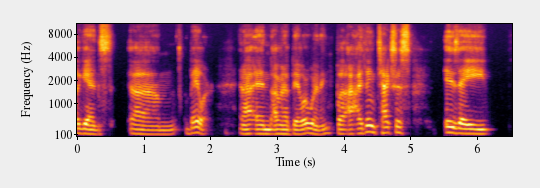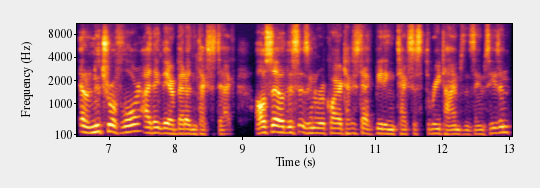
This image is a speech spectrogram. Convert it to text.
against um, Baylor. And, I, and I'm to have Baylor winning. But I, I think Texas is a, a neutral floor. I think they are better than Texas Tech. Also, this is going to require Texas Tech beating Texas three times in the same season.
